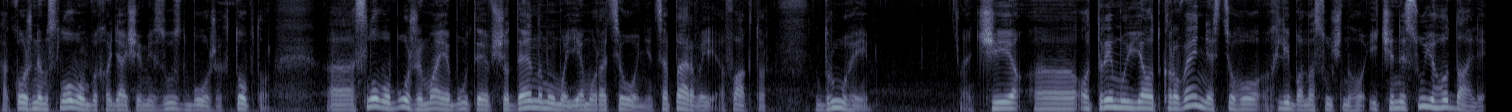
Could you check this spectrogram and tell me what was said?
а кожним словом, виходячим із уст Божих. Тобто Слово Боже має бути в щоденному моєму раціоні. Це перший фактор. Другий. Чи е, отримую я откровення з цього хліба насущного і чи несу його далі?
